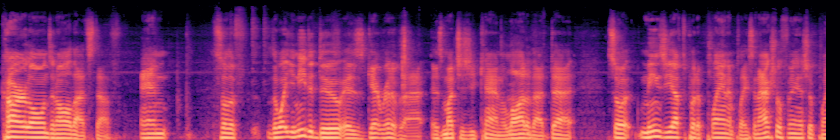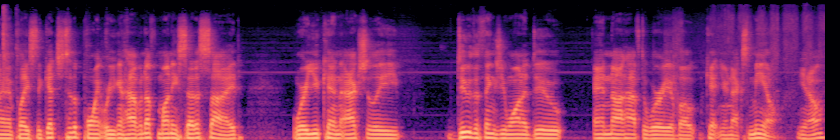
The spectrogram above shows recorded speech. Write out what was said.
car loans and all that stuff. And so the, the what you need to do is get rid of that as much as you can, a lot of that debt. So it means you have to put a plan in place, an actual financial plan in place to get you to the point where you can have enough money set aside where you can actually do the things you want to do and not have to worry about getting your next meal, you know?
